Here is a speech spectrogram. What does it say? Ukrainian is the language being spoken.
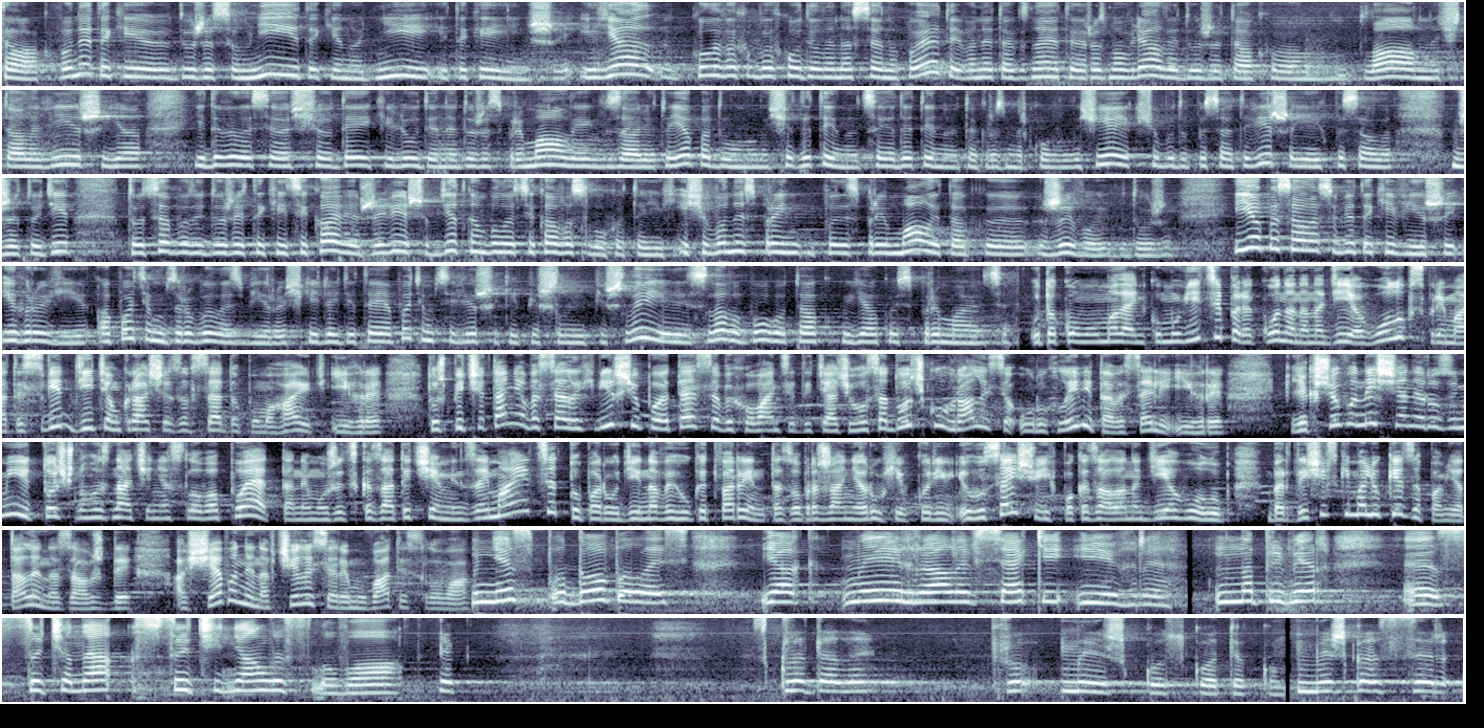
Так, вони такі дуже сумні, такі нудні і таке інше. І я, коли вих- виходили на сцену поети, вони так, знаєте, розмовляли дуже так ем, плавно, читали вірші. Я і дивилася, що деякі люди не дуже сприймали їх в залі. То я подумала, що дитину, це я дитиною так розмірковувала, що я, якщо буду писати вірші, я їх писала вже тоді, то це будуть дуже такі цікаві, живі, щоб діткам було цікаво слухати їх, і щоб вони сприй- сприймали так е, живо їх дуже. І я писала собі такі вірші, ігрові, а потім зробила збірочки для дітей, а потім ці віршики пішли, пішли, і слава Богу, так якось сприймаються. У такому маленькому віці переконана Надія Голуб сприймати світ дітям краще за все допомагають ігри. Тож під читання веселих віршів поетеси вихованці дитячого садочку гралися у рухливі та веселі ігри. Якщо вони ще не розуміють точного значення слова поет та не можуть сказати, чим він займається, то пародії на вигуки тварин та зображання рухів корів і гусей, що їх показала Надія Голуб, бердичівські малюки запам'ятали назавжди. А ще вони навчилися римувати слова. Мені сподобалось, як ми грали всякі ігри. Наприклад, е, сочиняли слова. Як складали про мишку з котиком. Мишка сир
